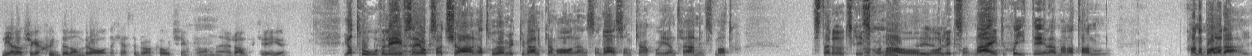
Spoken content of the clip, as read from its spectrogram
Det gäller att försöka skydda dem bra. Det krävs det bra coaching från eh, Ralf Kryger. Jag tror väl i och för sig också att Chara tror jag mycket väl kan vara en sån där som kanske i en träningsmatch ställer ut skridskorna och, skiter och liksom. Nej, inte skit i det men att han han är bara där.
